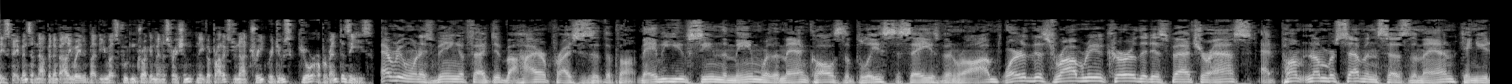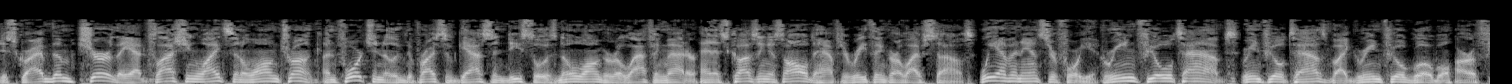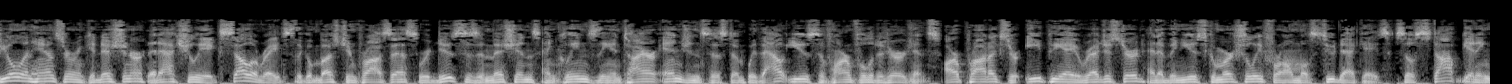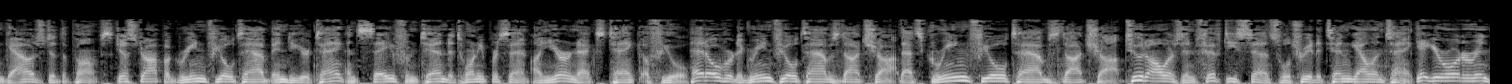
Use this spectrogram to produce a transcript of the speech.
These statements have not been evaluated by the U.S. Food and Drug Administration. Legal products do not treat, reduce, cure, or prevent disease. Everyone is being affected by higher prices at the pump. Maybe you've seen the meme where the man calls the police to say he's been robbed. Where did this robbery occur? The dispatcher asks. At pump number seven, says the man. Can you describe them? Sure, they had flashing lights and a long trunk. Unfortunately, the price of gas and diesel is no longer a laughing matter, and it's causing us all to have to rethink our lifestyles. We have an answer for you. Green Fuel Tabs. Green Fuel Tabs by Green Fuel Global are a fuel enhancer and conditioner that actually accelerates the combustion process, reduces emissions, and cleans the entire engine system without use of harmful detergents. Our products are EPA registered and have been used commercially for almost two decades. So stop getting gouged at the pumps. Just drop a Green Fuel Tab into your tank and save from 10 to 20% on your next tank of fuel. Head over to greenfueltabs.shop. That's greenfueltabs.shop. $2.50 will treat a 10 gallon tank. Get your order in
